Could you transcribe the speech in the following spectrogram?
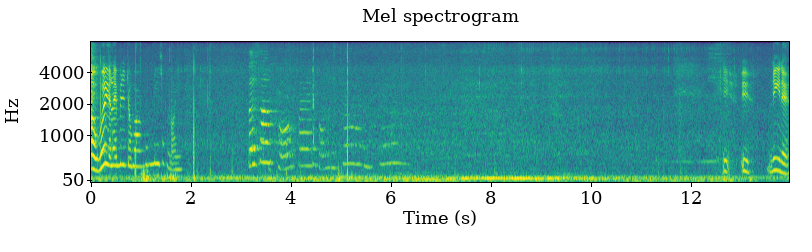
เอาเฮ้ยอะไรไม่ได้จะวางมุมนี้สักหน่อยไปสร้างของแฟนของอีกบ้านแฟนอีอีนี่เนี่ย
